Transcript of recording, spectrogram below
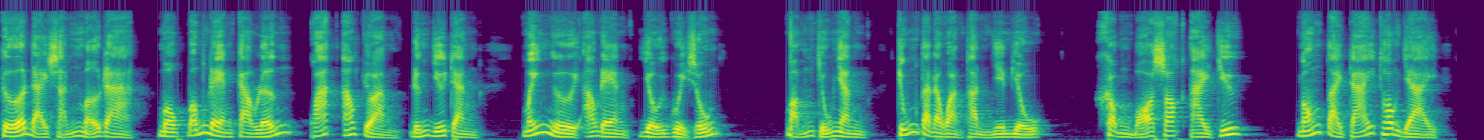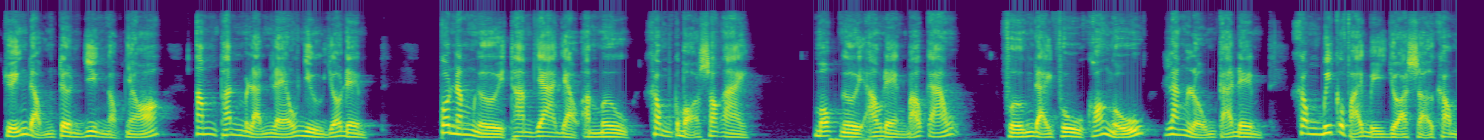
Cửa đại sảnh mở ra, một bóng đen cao lớn, khoác áo choàng đứng dưới trăng, mấy người áo đen dội quỳ xuống. Bẩm chủ nhân, chúng ta đã hoàn thành nhiệm vụ. Không bỏ sót ai chứ. Ngón tay trái thon dài, chuyển động trên viên ngọc nhỏ, âm thanh lạnh lẽo như gió đêm. Có 5 người tham gia vào âm mưu, không có bỏ sót ai. Một người áo đen báo cáo, Phượng Đại Phu khó ngủ, lăn lộn cả đêm, không biết có phải bị dọa sợ không,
